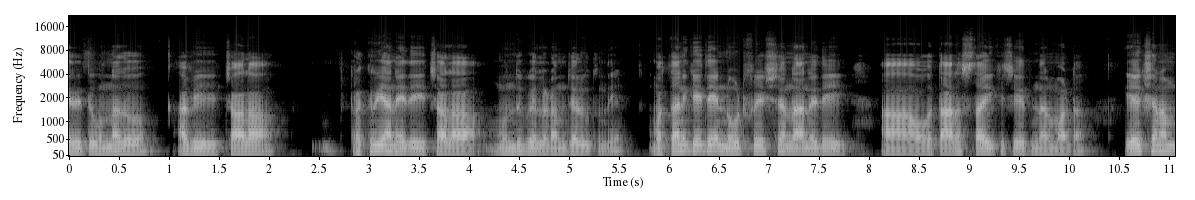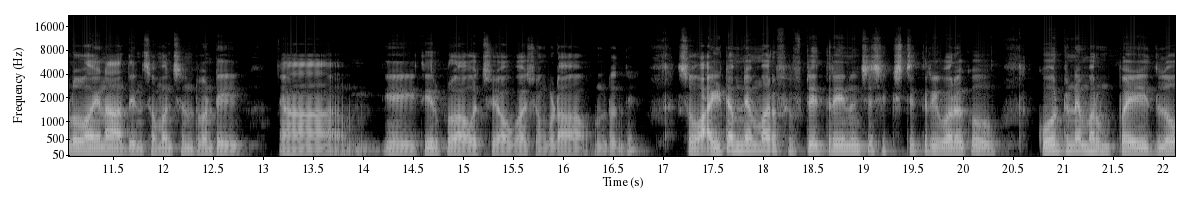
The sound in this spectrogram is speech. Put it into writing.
ఏదైతే ఉన్నదో అవి చాలా ప్రక్రియ అనేది చాలా ముందుకు వెళ్ళడం జరుగుతుంది. మొత్తానికైతే నోటిఫికేషన్ అనేది ఒక తారస్థాయికి చేరిందనమాట. ఏ క్షణంలో అయినా దీనికి సంబంధించినటువంటి ఈ తీర్పు వచ్చే అవకాశం కూడా ఉంటుంది. So item number fifty three నుంచి సిక్స్టీ త్రీ వరకు కోర్టు నెంబర్ ముప్పై ఐదులో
